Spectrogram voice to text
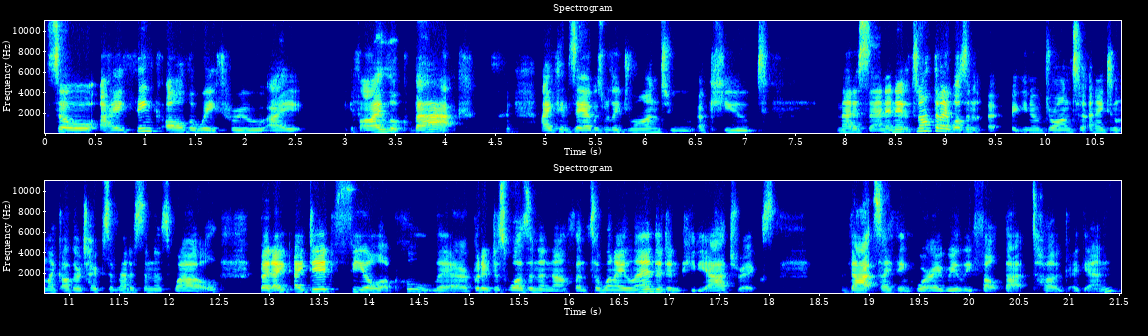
So I think all the way through, I if I look back, I can say I was really drawn to acute medicine. And it's not that i wasn't uh, you know drawn to and i didn't like other types of medicine as well but I, I did feel a pull there but it just wasn't enough. And so when i landed in pediatrics that's i think where i really felt that tug again.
